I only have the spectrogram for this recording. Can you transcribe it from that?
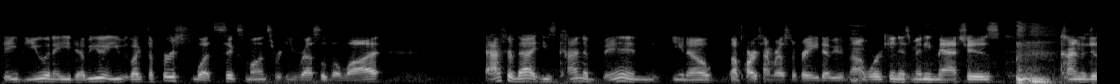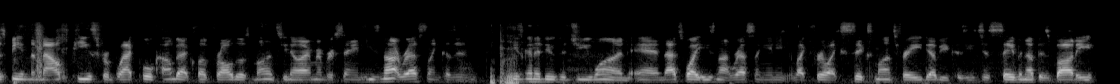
debut in AEW, like the first what six months where he wrestled a lot. After that, he's kind of been, you know, a part-time wrestler for AEW, not working as many matches, kind of just being the mouthpiece for Blackpool Combat Club for all those months. You know, I remember saying he's not wrestling because he's going to do the G1, and that's why he's not wrestling any like for like six months for AEW because he's just saving up his body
